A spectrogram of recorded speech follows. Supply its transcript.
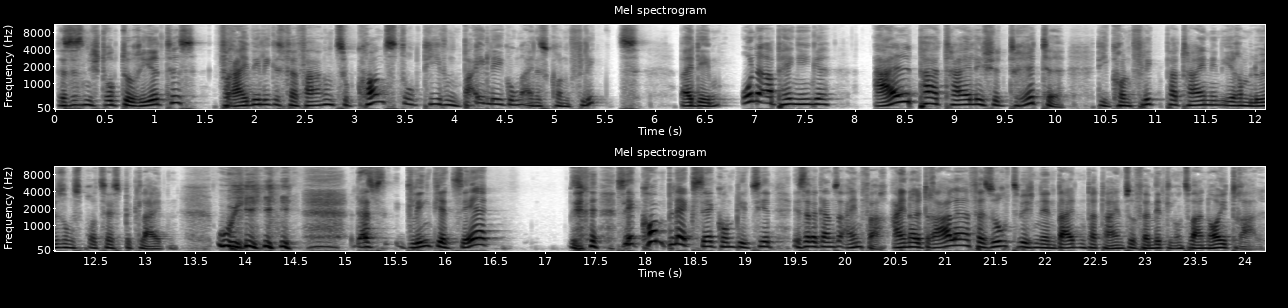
Das ist ein strukturiertes, freiwilliges Verfahren zur konstruktiven Beilegung eines Konflikts, bei dem unabhängige, allparteiliche Dritte die Konfliktparteien in ihrem Lösungsprozess begleiten. Ui, das klingt jetzt sehr sehr komplex, sehr kompliziert, ist aber ganz einfach. Ein Neutraler versucht zwischen den beiden Parteien zu vermitteln, und zwar neutral.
